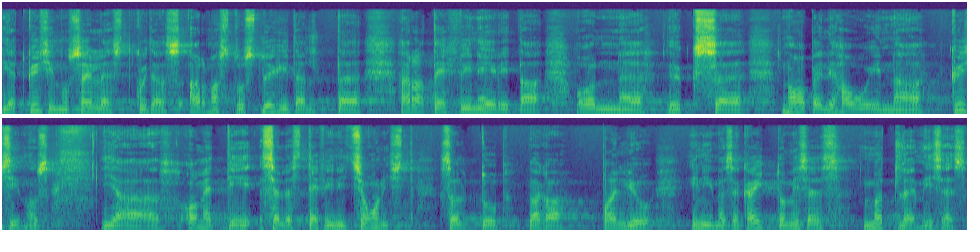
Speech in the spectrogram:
nii et küsimus sellest, kuidas armastust lühidalt äh, ära defineerida, on äh, üks Nobeli auhinna küsimus ja ometi sellest definitsioonist sõltub väga palju inimese käitumises, mõtlemises.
